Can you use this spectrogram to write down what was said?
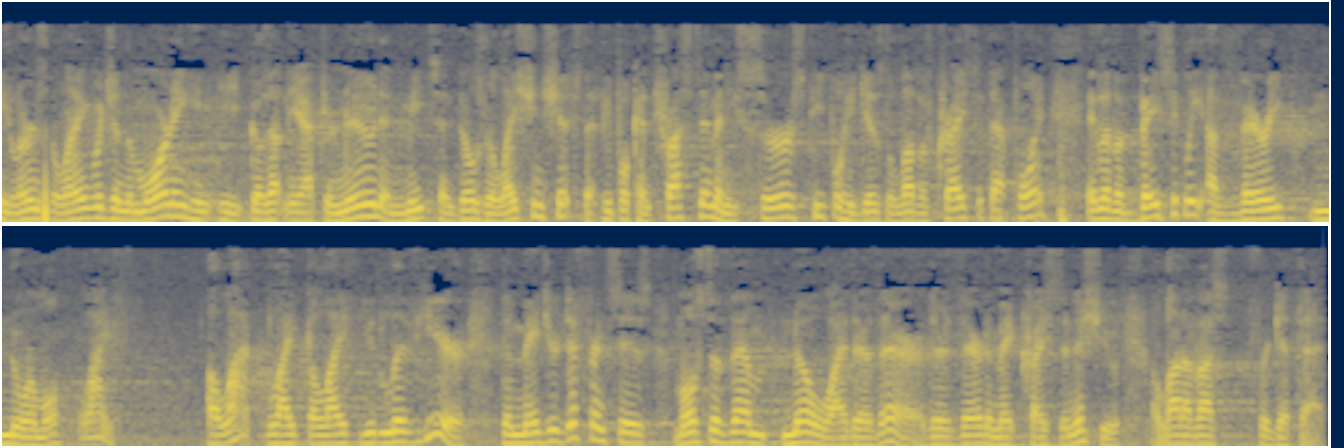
He learns the language in the morning. He, he goes out in the afternoon and meets and builds relationships that people can trust him and he serves people. He gives the love of Christ at that point. They live a basically a very normal life a lot like the life you'd live here. The major difference is most of them know why they're there. They're there to make Christ an issue. A lot of us forget that.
